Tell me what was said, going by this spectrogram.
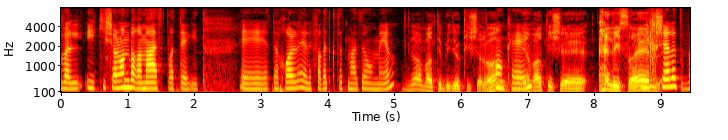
אבל היא כישלון ברמה האסטרטגית. אה, אתה יכול אה, לפרט קצת מה זה אומר? לא אמרתי בדיוק כישלון, אוקיי. אני אמרתי שלישראל... נכשלת ב...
